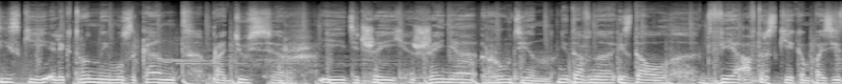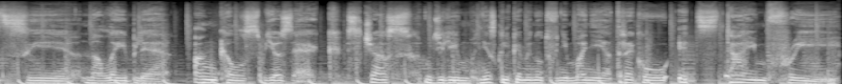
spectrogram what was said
Российский электронный музыкант, продюсер и диджей Женя Рудин, недавно издал две авторские композиции на лейбле Uncle's Music. Сейчас уделим несколько минут внимания треку It's Time Free.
